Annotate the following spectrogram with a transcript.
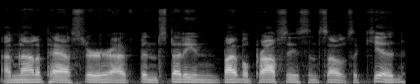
I'm not a pastor. I've been studying Bible prophecy since I was a kid,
